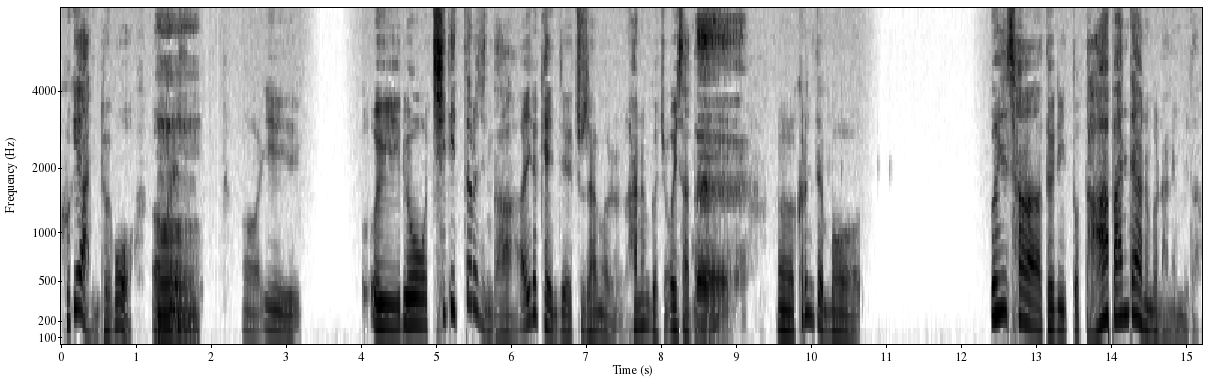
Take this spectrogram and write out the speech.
그게 안 되고, 어, 그래서, 음, 어, 이, 의료 질이 떨어진다. 아, 이렇게 이제 주장을 하는 거죠, 의사들은. 네. 어, 그런데 뭐, 의사들이 또 다 반대하는 건 아닙니다.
